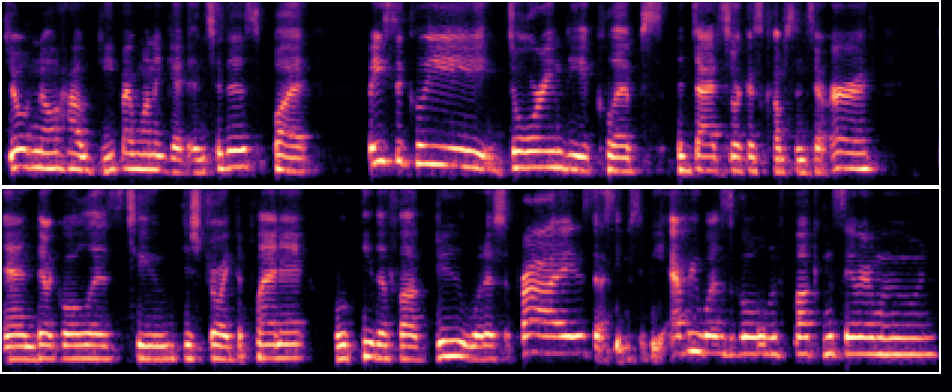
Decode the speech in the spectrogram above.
don't know how deep I want to get into this, but basically during the eclipse, the Dead Circus comes into Earth and their goal is to destroy the planet. Whoopty the fuck do, what a surprise. That seems to be everyone's goal with fucking Sailor Moon.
